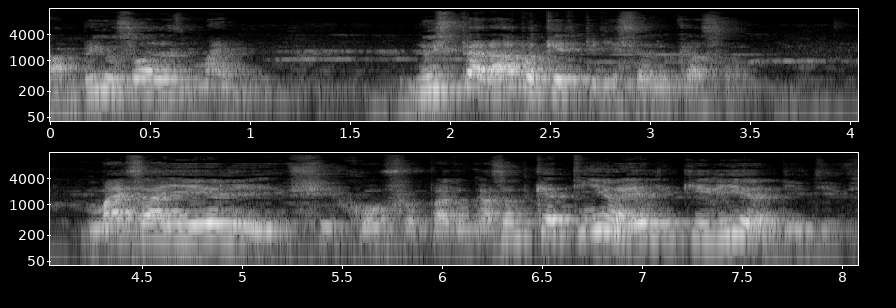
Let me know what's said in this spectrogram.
Abriu os olhos, mas não esperava que ele pedisse educação. Mas aí ele ficou, foi para a educação, porque tinha, ele queria de, de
